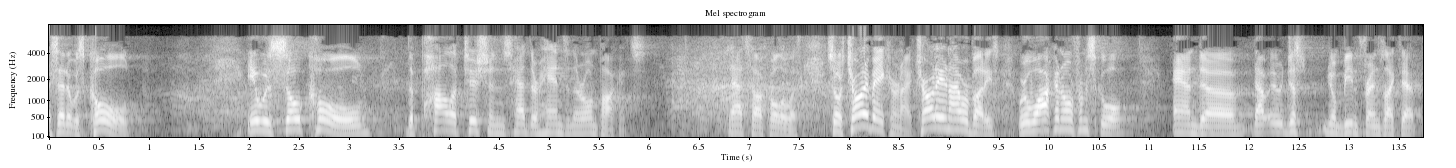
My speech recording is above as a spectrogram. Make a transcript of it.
I said it was cold. It was so cold, the politicians had their hands in their own pockets. That's how cold it was. So Charlie Baker and I, Charlie and I were buddies. We were walking home from school, and uh, that just you know being friends like that.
